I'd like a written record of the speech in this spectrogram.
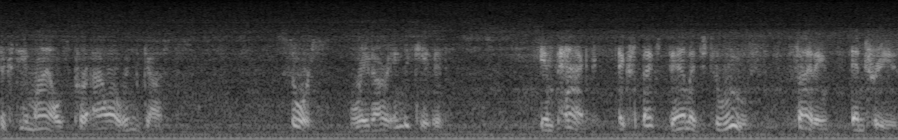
60 miles per hour wind gusts. Source, radar indicated. Impact, expect damage to roofs, siding, and trees.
